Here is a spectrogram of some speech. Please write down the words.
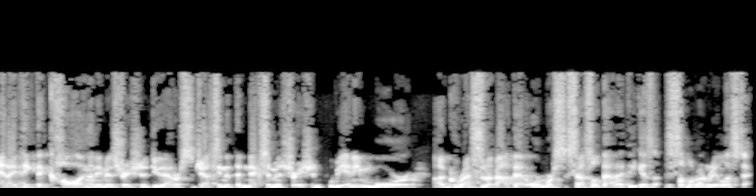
And I think that calling on the administration to do that or suggesting that the next administration will be any more aggressive about that or more successful at that, I think is somewhat unrealistic.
